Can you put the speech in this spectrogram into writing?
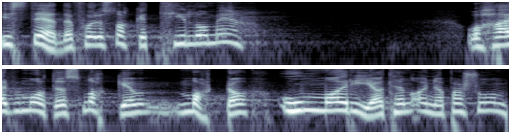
i stedet for å snakke til og med. Og her på en måte snakker Martha om Maria til en annen person.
